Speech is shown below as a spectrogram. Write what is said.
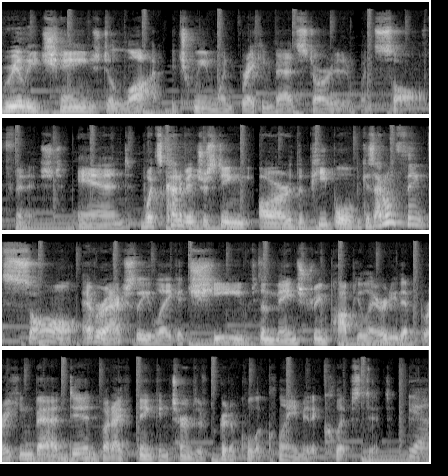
really changed a lot between when Breaking Bad started and when Saul finished. And what's kind of interesting are the people because I don't think Saul ever actually like achieved the mainstream popularity that Breaking Bad did, but I think in terms of critical acclaim it eclipsed it. Yeah.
